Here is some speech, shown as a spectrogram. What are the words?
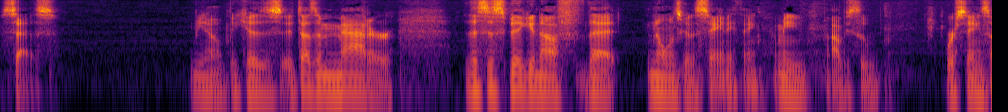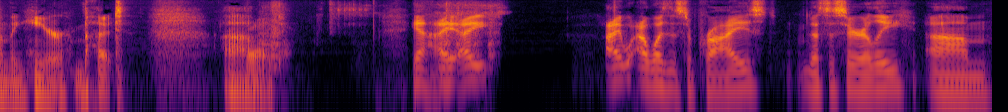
says you know, because it doesn't matter. This is big enough that no one's going to say anything. I mean, obviously, we're saying something here, but um, right yeah, I, I, I, I wasn't surprised necessarily. Um,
